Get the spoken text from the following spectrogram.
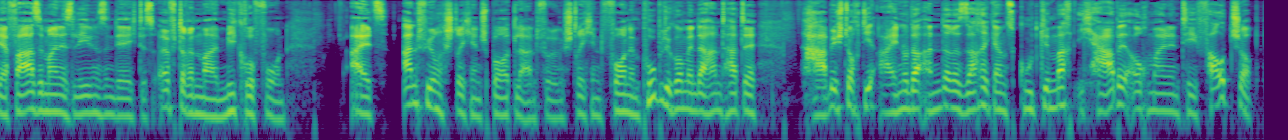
der Phase meines Lebens, in der ich des Öfteren mal Mikrofon als Anführungsstrichen Sportler, Anführungsstrichen vor einem Publikum in der Hand hatte, habe ich doch die ein oder andere Sache ganz gut gemacht. Ich habe auch meinen TV-Job,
